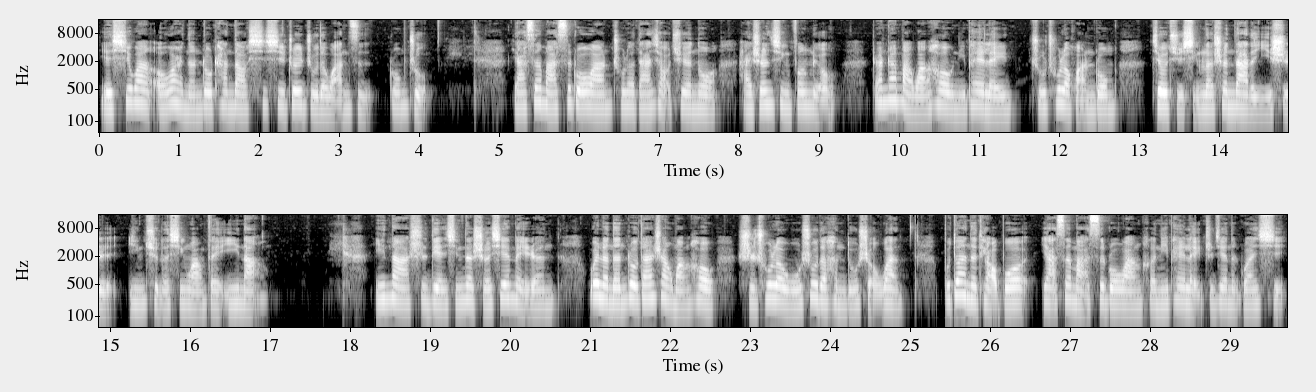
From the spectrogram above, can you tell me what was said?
也希望偶尔能够看到嬉戏追逐的王子公主。亚瑟马斯国王除了胆小怯懦，还生性风流。刚刚把王后尼佩雷逐出了皇宫，就举行了盛大的仪式，迎娶了新王妃伊娜。伊娜是典型的蛇蝎美人，为了能够当上王后，使出了无数的狠毒手腕。不断的挑拨亚瑟马斯国王和尼佩蕾之间的关系，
